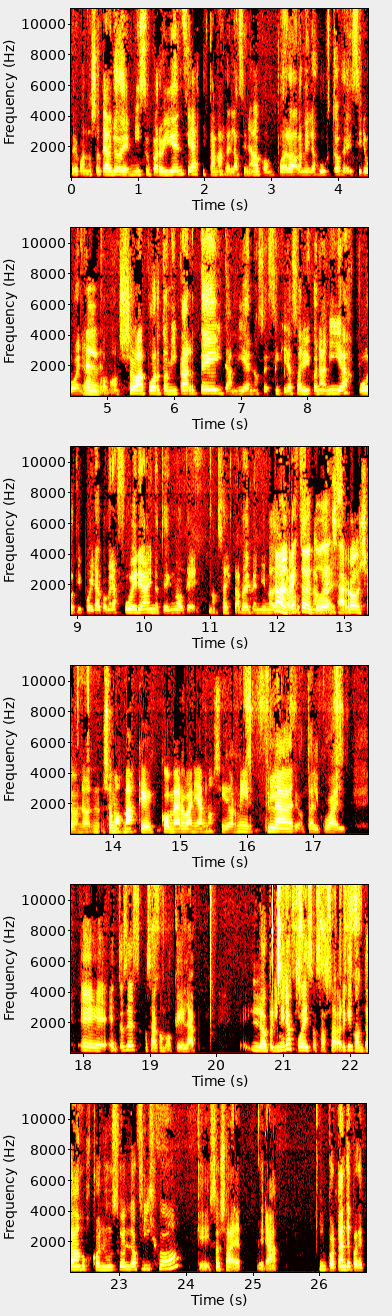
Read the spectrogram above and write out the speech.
pero cuando yo te hablo de mi supervivencia está más relacionado con poder darme los gustos de decir, bueno, como yo aporto mi parte y también, no sé, si quiero salir con amigas, puedo tipo ir a comer afuera y no tengo que, no sé, estar dependiendo de... No, el resto de tu desarrollo, ¿no? Somos más que comer, bañarnos y dormir. Claro, tal cual. Eh, entonces, o sea, como que la, lo primero fue eso, o sea, saber que contábamos con un sueldo fijo, que eso ya era importante porque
